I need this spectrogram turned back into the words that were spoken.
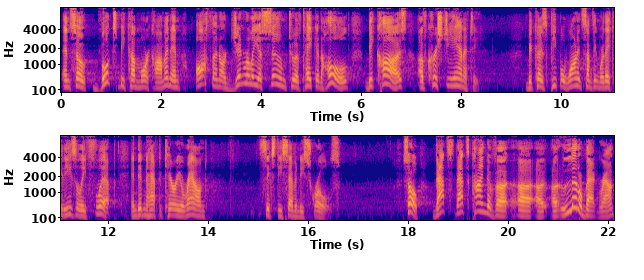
And so books become more common and often are generally assumed to have taken hold because of Christianity. Because people wanted something where they could easily flip and didn't have to carry around 60, 70 scrolls. So that's, that's kind of a, a, a, little background.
